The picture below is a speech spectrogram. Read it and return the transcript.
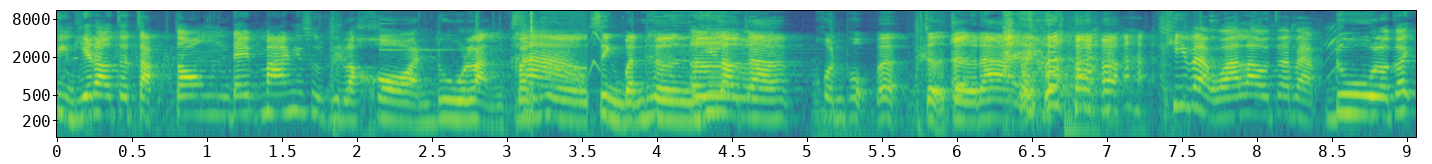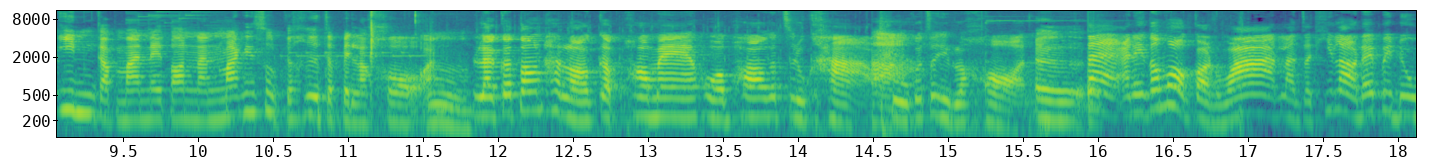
สิ่งที่เราจะจับต้องได้มากที่สุดคือละครดูหลังบันข่าเทิงว สิ่งบันเทิงเออที่เราจะค้นพบเออเจอเจอได้ ที่แบบว่าเราจะแบบดูแล้วก็อินกับมันในตอนนั้นมากที่สุดก็คือจะเป็นละคร อืม แล้วก็ต้องทะเลาะกับพ่อแม่เพราะว่าพ่อก็จะดูข่าวอะครูก็จะดูละคร เออ แต่อันนี้ต้องบอกก่อนว่าหลังจากที่เราได้ไปดู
